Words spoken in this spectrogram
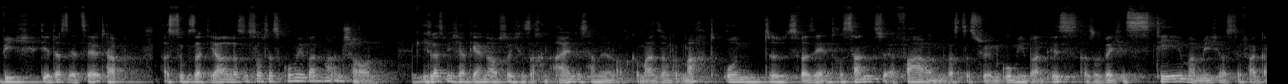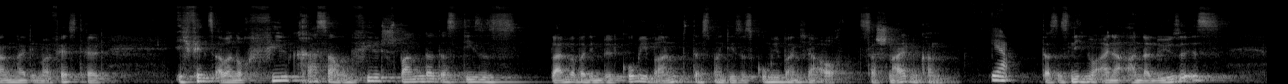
wie ich dir das erzählt habe, hast du gesagt, ja, lass uns doch das Gummiband mal anschauen. Ich lasse mich ja gerne auf solche Sachen ein, das haben wir dann auch gemeinsam gemacht und äh, es war sehr interessant zu erfahren, was das für ein Gummiband ist, also welches Thema mich aus der Vergangenheit immer festhält. Ich finde es aber noch viel krasser und viel spannender, dass dieses, bleiben wir bei dem Bild Gummiband, dass man dieses Gummiband ja auch zerschneiden kann. Ja. Dass es nicht nur eine Analyse ist,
